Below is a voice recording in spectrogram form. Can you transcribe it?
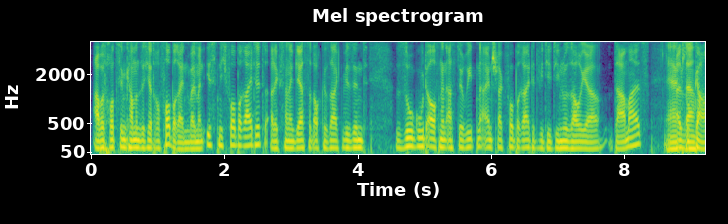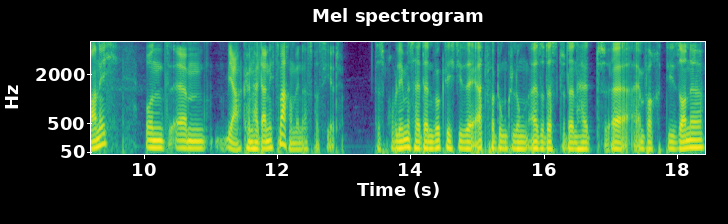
Aber trotzdem kann man sich ja darauf vorbereiten, weil man ist nicht vorbereitet. Alexander Gerst hat auch gesagt, wir sind so gut auf einen Asteroideneinschlag vorbereitet wie die Dinosaurier damals. Ja, also klar. gar nicht. Und ähm, ja, können halt da nichts machen, wenn das passiert. Das Problem ist halt dann wirklich diese Erdverdunkelung, also dass du dann halt äh, einfach die Sonne,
